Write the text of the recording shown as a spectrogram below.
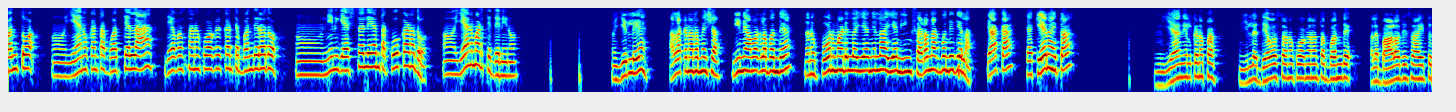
ಬಂತು. ಏನಕ್ಕಂತ ಗೊತ್ತಿಲ್ಲ. ದೇವಸ್ಥಾನಕ್ಕೆ ಹೋಗಕ್ಕಂತ ಬಂದಿರೋದು. ನಿನಗೆ ಎಷ್ಟಲ್ಲಿ ಅಂತ ಕೂಕಾಣೋದು ಏನ್ ಮಾಡ್ತಿದ್ದೆ ನೀನು? ಇರ್ಲಿ. ಅಲ್ಲ ಕಣ ರಮೇಶ, ನೀನ್ ಯಾವಾಗ್ಲ ಬಂದೆ? ನನಗ್ ಫೋನ್ ಮಾಡಿಲ್ಲ, ಏನಿಲ್ಲ, ಏನ್ ಹಿಂಗ್ ಸಡನ್ ಆಗಿ ಬಂದಿದ್ಯಲ್ಲ? ಯಾಕ? ಯಾಕೆ ಏನಾಯ್ತಾ? ಏನಿಲ್ಲ ಕಣಪ್ಪ. ಇಲ್ಲೇ ದೇವಸ್ಥಾನಕ್ಕೆ ಹೋಗೋಣ ಅಂತ ಬಂದೆ. ಅಲ್ಲೇ ಭಾಳ ದಿವಸ ಆಯ್ತು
